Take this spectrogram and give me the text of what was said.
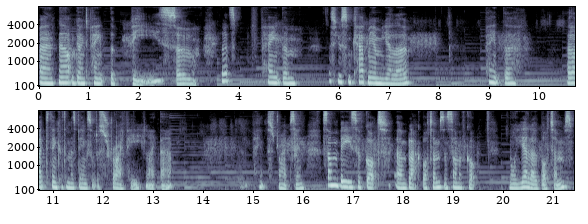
And now I'm going to paint the bees. So let's paint them. Let's use some cadmium yellow. Paint the, I like to think of them as being sort of stripy like that. Paint the stripes in. Some bees have got um, black bottoms and some have got more yellow bottoms.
